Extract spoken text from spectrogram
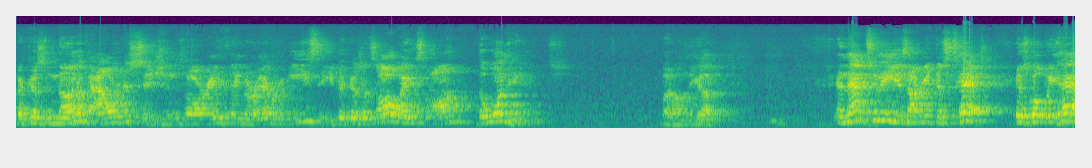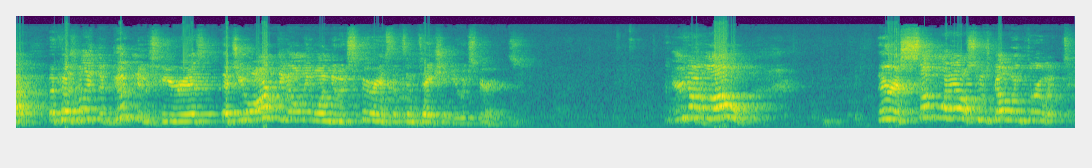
because none of our decisions or anything are ever easy because it's always on the one hand, but on the other. And that to me, as I read this text, is what we have. Because really the good news here is that you aren't the only one to experience the temptation you experience. You're not alone. There is someone else who's going through it.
